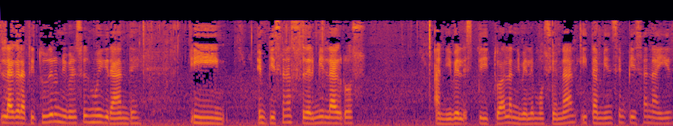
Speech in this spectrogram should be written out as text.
la gratitud del universo es muy grande y empiezan a suceder milagros a nivel espiritual, a nivel emocional y también se empiezan a ir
